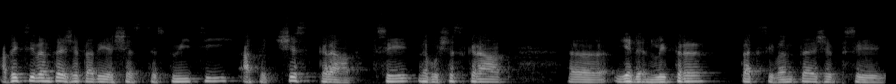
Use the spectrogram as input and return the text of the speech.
A teď si vemte, že tady je 6 cestujících a teď 6 krát 3 nebo 6 krát 1 litr, tak si vemte, že při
